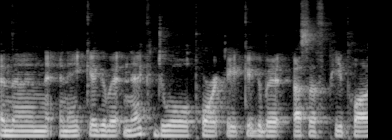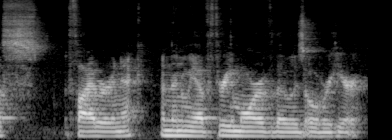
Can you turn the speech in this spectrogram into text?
and then an 8 gigabit NIC, dual port 8 gigabit SFP plus fiber NIC, and then we have three more of those over here.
